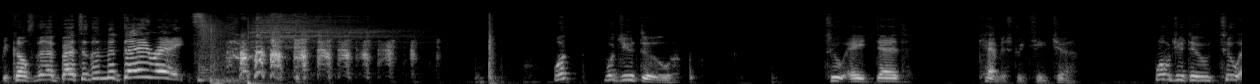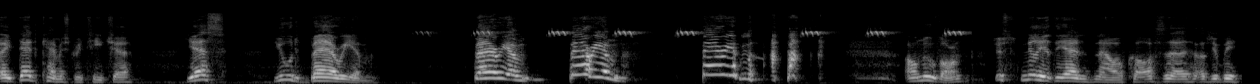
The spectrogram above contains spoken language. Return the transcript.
Because they're better than the day rates! what would you do to a dead chemistry teacher? What would you do to a dead chemistry teacher? Yes, you would bury him. Bury him! Bury him! Bury him! I'll move on. Just nearly at the end now, of course, uh, as you'll be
